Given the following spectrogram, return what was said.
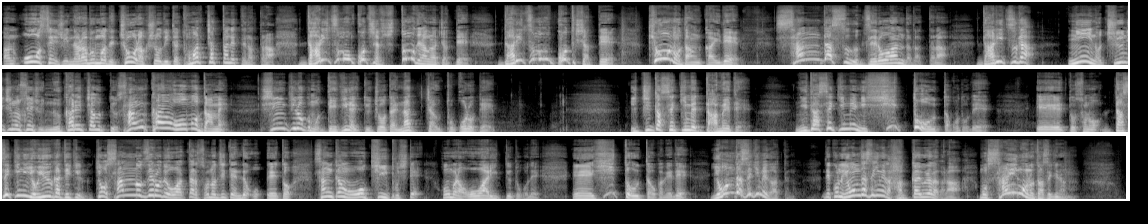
あの、王選手に並ぶまで超楽勝でいったら止まっちゃったねってなったら、打率も起こってきちゃって、ヒットも出なくなっちゃって、打率も起こってきちゃって、今日の段階で、3打数0安打だったら、打率が2位の中日の選手に抜かれちゃうっていう三冠王もダメ。新記録もできないっていう状態になっちゃうところで、1打席目ダメで、2打席目にヒットを打ったことで、えっ、ー、と、その、打席に余裕ができる。今日3の0で終わったらその時点で、えっ、ー、と、三冠王をキープして、ホームラン終わりっていうところで、えー、ヒットを打ったおかげで、4打席目があったの。で、この4打席目が8回裏だから、もう最後の打席なの。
